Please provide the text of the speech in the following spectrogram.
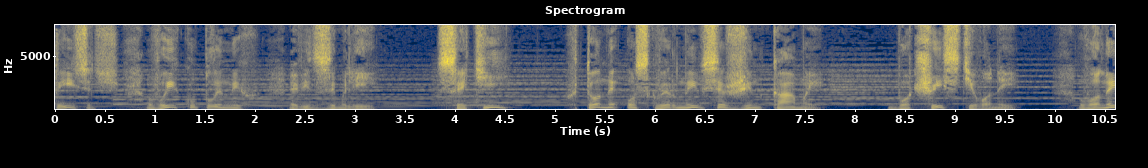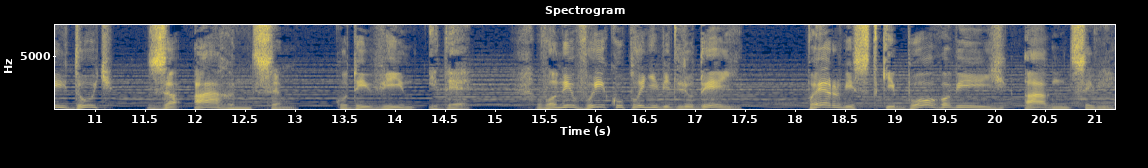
тисяч, викуплених від землі. Це ті, хто не осквернився з жінками, бо чисті вони. Вони йдуть за агнцем, куди він іде. Вони викуплені від людей, первістки Богові й агнцеві.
